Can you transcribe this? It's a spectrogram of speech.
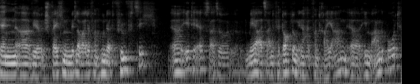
denn äh, wir sprechen mittlerweile von 150 äh, ETFs, also mehr als eine Verdopplung innerhalb von drei Jahren äh, im Angebot.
